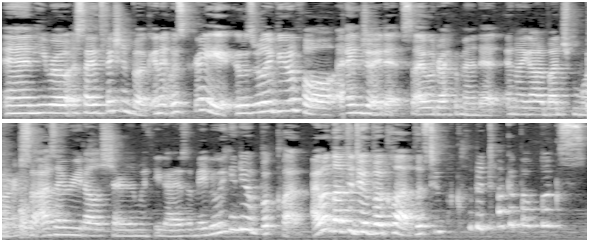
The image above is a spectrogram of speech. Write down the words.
and he wrote a science fiction book and it was great. It was really beautiful. I enjoyed it, so I would recommend it. And I got a bunch more. So as I read, I'll share them with you guys and maybe we can do a book club. I would love to do a book club. Let's do a book club and talk about books.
